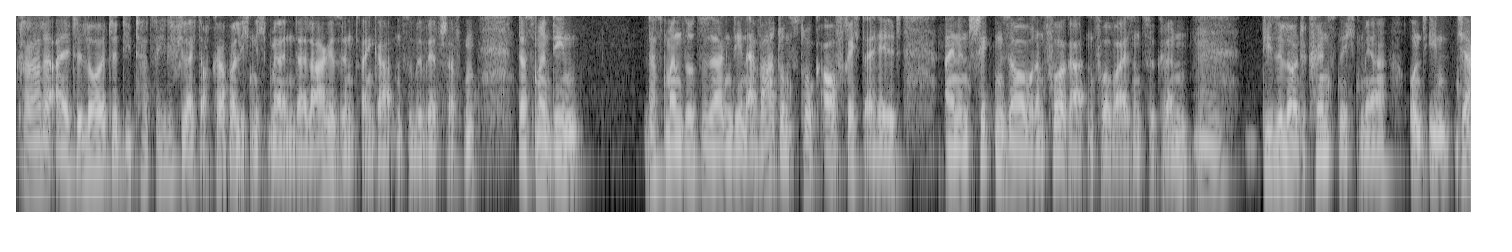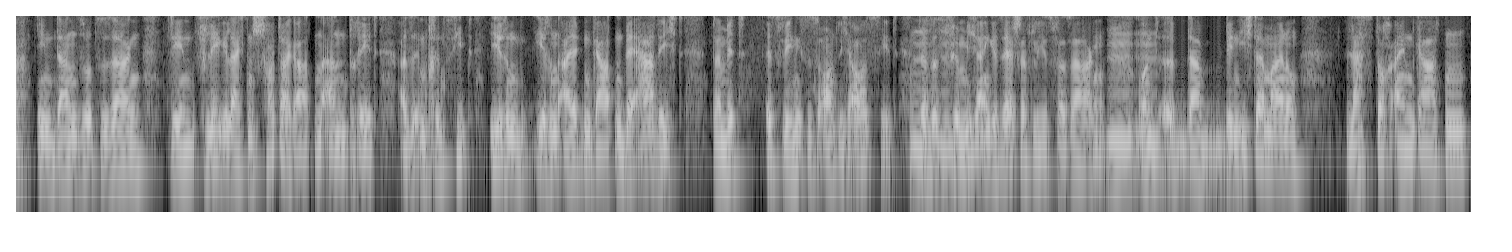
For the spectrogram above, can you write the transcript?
gerade alte Leute, die tatsächlich vielleicht auch körperlich nicht mehr in der Lage sind, einen Garten zu bewirtschaften, dass man den dass man sozusagen den Erwartungsdruck aufrechterhält, einen schicken, sauberen Vorgarten vorweisen zu können. Mhm. Diese Leute können es nicht mehr und ihn, ja, ihn dann sozusagen den pflegeleichten Schottergarten andreht, also im Prinzip ihren, ihren alten Garten beerdigt, damit es wenigstens ordentlich aussieht. Mhm. Das ist mhm. für mich ein gesellschaftliches Versagen. Mhm. Und äh, da bin ich der Meinung, lass doch einen Garten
